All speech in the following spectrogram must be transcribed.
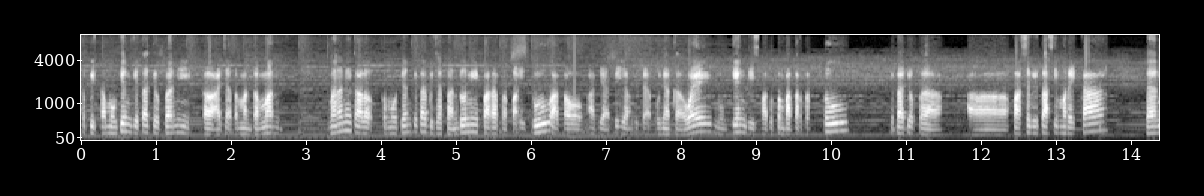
sebisa mungkin kita coba nih eh, ajak teman-teman mana nih kalau kemudian kita bisa bantu nih para bapak ibu atau adik-adik yang tidak punya gawai mungkin di suatu tempat tertentu kita coba eh, fasilitasi mereka dan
